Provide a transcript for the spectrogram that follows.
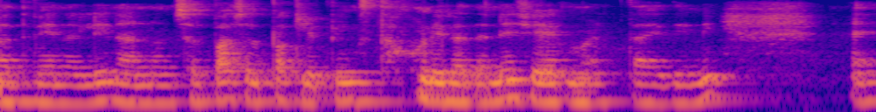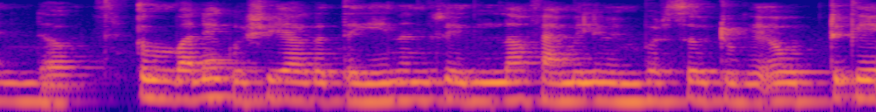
ಮದುವೆನಲ್ಲಿ. ನಾನೊಂದು ಸ್ವಲ್ಪ ಸ್ವಲ್ಪ ಕ್ಲಿಪ್ಪಿಂಗ್ಸ್ ತೊಗೊಂಡಿರೋದನ್ನೇ ಶೇರ್ ಮಾಡ್ತಾ ಇದ್ದೀನಿ. ಆ್ಯಂಡ್ ತುಂಬಾ ಖುಷಿಯಾಗುತ್ತೆ. ಏನಂದರೆ ಎಲ್ಲ ಫ್ಯಾಮಿಲಿ ಮೆಂಬರ್ಸು ಒಟ್ಟಿಗೆ ಒಟ್ಟಿಗೆ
